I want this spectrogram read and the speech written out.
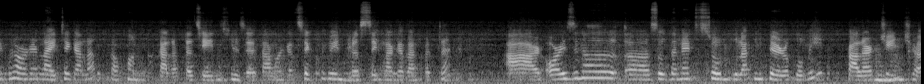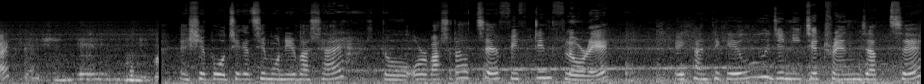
এক ধরনের লাইটে গেলাম তখন কালারটা চেঞ্জ হয়ে যায়। তো আমার কাছে খুবই ইন্টারেস্টিং লাগে ব্যাপারটা। আর অরিজিনাল সুলতানেট স্টোনগুলা কিন্তু এরকমই কালার চেঞ্জ হয়। এসে পৌঁছে গেছি মনির বাসায়। তো ওর বাসাটা হচ্ছে ফিফটিন ফ্লোরে এখান থেকে ওই যে নিচে ট্রেন যাচ্ছে।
